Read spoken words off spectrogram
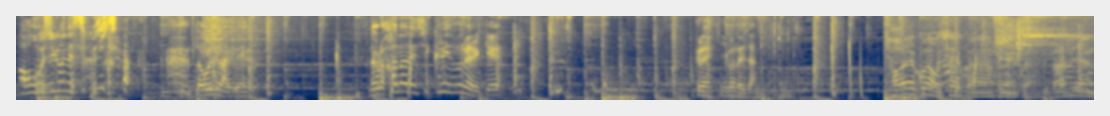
아 오징어 냈어 진짜. 나 오징어 안 내. 나 그럼 하나는 시크릿으로 낼게. 그래 이거 내자. 정할 거야 어떻게 할 거야 그냥 할 거야. 나 그냥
